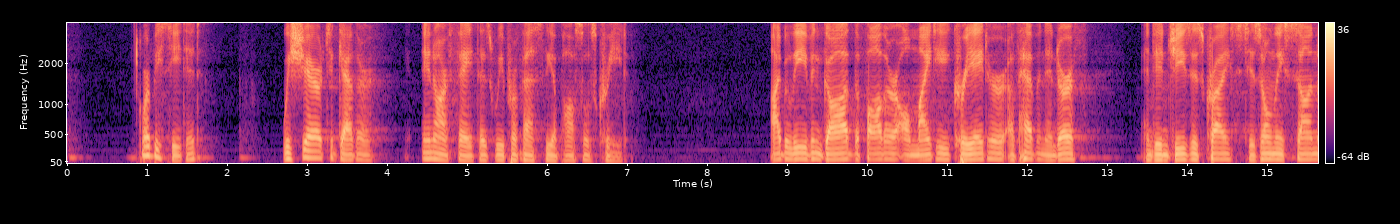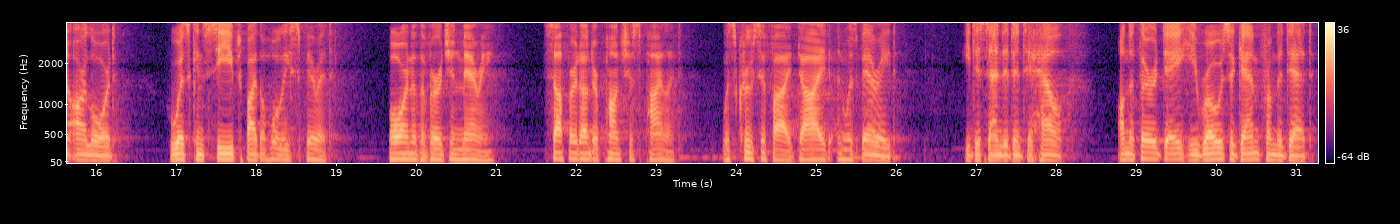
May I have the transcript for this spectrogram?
or be seated, we share together in our faith as we profess the Apostles' Creed. I believe in God, the Father Almighty, creator of heaven and earth, and in Jesus Christ, his only Son, our Lord, who was conceived by the Holy Spirit, born of the Virgin Mary, suffered under Pontius Pilate, was crucified, died, and was buried he descended into hell. On the third day, he rose again from the dead.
